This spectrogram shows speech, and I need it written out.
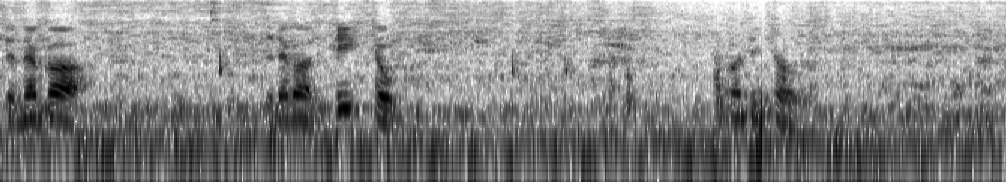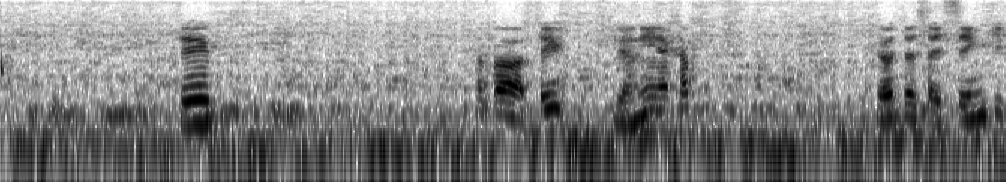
เสร็จแล้วก็ เสร็จแล้วก็ติ๊กถูกก็ติ๊กถูกติ๊ก แล้วก็ติ๊กอย่างนี้นะครับ เดี๋ยวจะใส่ซิงค์กิ๊ก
